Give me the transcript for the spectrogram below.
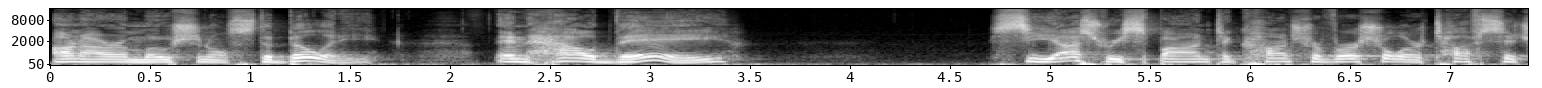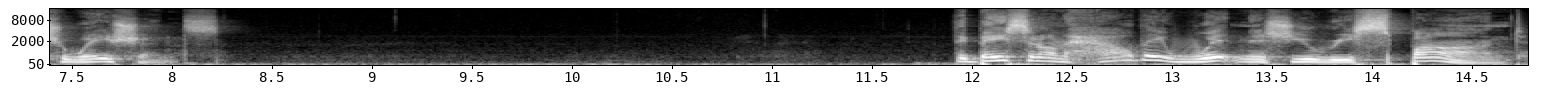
on our emotional stability and how they see us respond to controversial or tough situations. They base it on how they witness you respond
